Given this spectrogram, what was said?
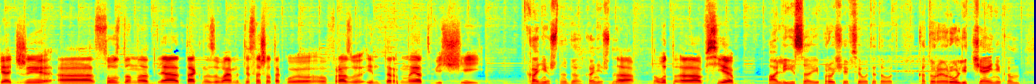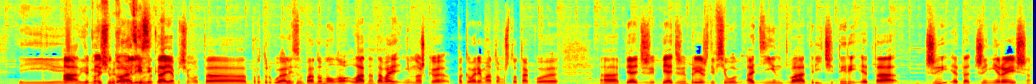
5G а, создано для так называемой... Ты слышал такую э, фразу «интернет вещей»? Конечно, да, конечно. Да. Ну Вот а, все Алиса и прочее, все вот это вот, которое рулит чайником и, А, и ты имеешь в виду Алису, да, я почему-то про другую Алису подумал. Ну, ладно, давай немножко поговорим о том, что такое а, 5G. 5G прежде всего 1, 2, 3, 4 это G это generation,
